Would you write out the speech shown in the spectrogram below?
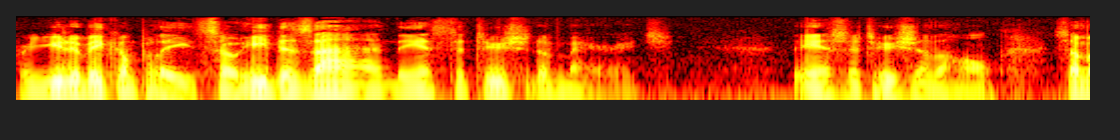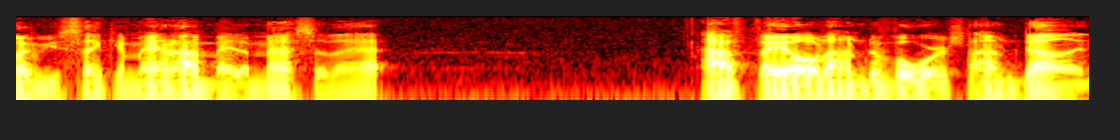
For you to be complete, so He designed the institution of marriage, the institution of the home. Some of you thinking, man, I've made a mess of that. I failed. I'm divorced. I'm done.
